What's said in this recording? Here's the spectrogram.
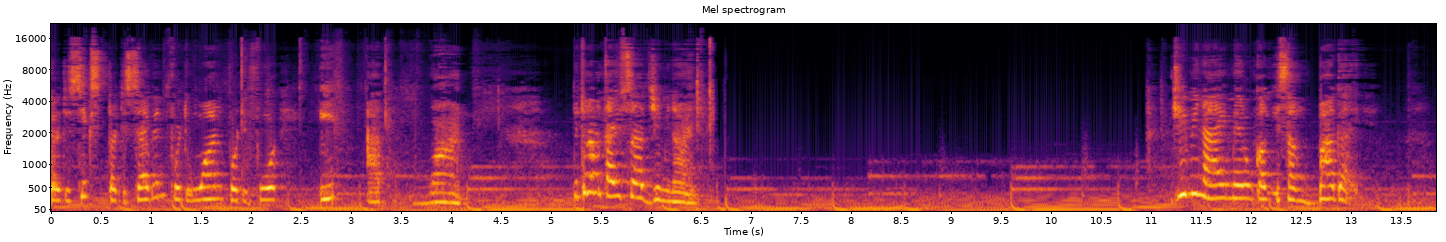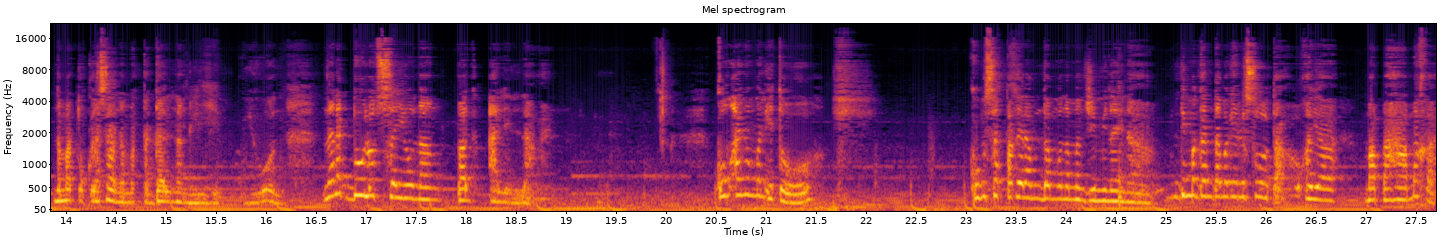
36, 37, 41, 44, 8, at 1. Dito naman tayo sa Gemini. Gemini, meron kang isang bagay na matuklasan na matagal ng lihim. Yun. Na nagdulot sa iyo ng pag-alinlangan. Kung ano man ito, kung sa pakiramdam mo naman, Gemini, na hindi maganda maging resulta o kaya mapahama ka,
